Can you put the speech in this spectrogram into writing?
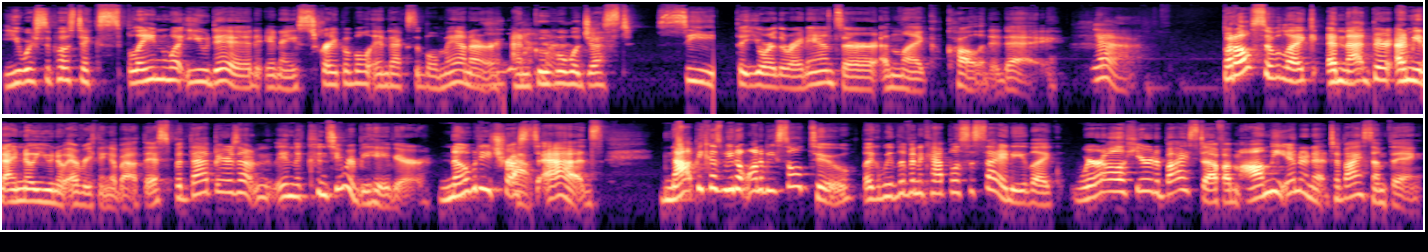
You were supposed to explain what you did in a scrapable, indexable manner, yeah. and Google will just see that you're the right answer and, like, call it a day. Yeah. But also, like, and that bear, I mean, I know you know everything about this, but that bears out in, in the consumer behavior. Nobody trusts yeah. ads not because we don't want to be sold to. Like we live in a capitalist society. Like we're all here to buy stuff. I'm on the internet to buy something.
